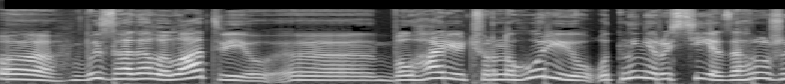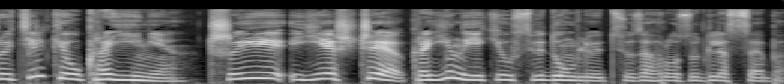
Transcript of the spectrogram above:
Е, ви згадали Латвію, е, Болгарію, Чорногорію. От нині Росія загрожує тільки Україні, чи є ще країни, які усвідомлюють цю загрозу для себе?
